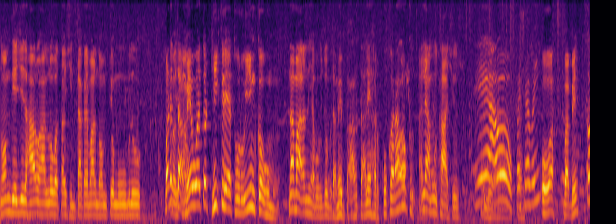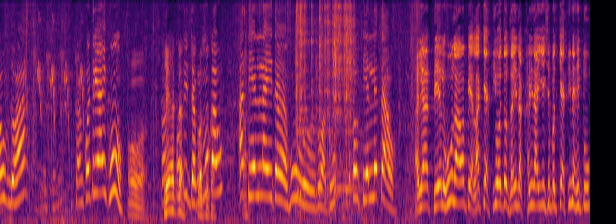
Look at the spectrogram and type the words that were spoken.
નોમ દેજે હારો હાલો બતાવ ચિંતા કરે મારું નોમ તો હું બધું પણ તમે હોય તો ઠીક રહે થોડું એમ કહું હું. ના મારા નહીં આપું જો તમે ભાવ તાલે હરખો કરાવો કે? એટલે હું થાશું. એ આવો પૈસા ભાઈ ઓવા બાબે કહું ડોહા કંકોત્રી આવી હું ઓ લે હતા. કંકોત્રી ઢગલું કહું આ તેલ નહીં તો હું રોધું. તો કહું તેલ લેતા આવો. અલ્યા તેલ હું લાવે? પેલા કહેતી હોય તો જઈને રખડીને આવીએ છીએ પછી કહેતી નહીં તું.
